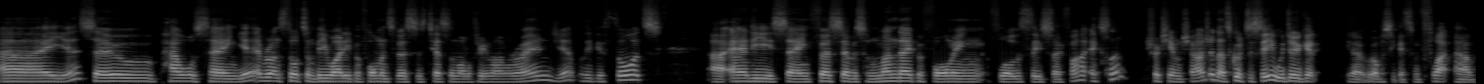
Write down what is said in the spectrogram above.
Uh, yeah, so Powell's saying, yeah, everyone's thoughts on BYD performance versus Tesla Model 3 long range. Yep, leave your thoughts. Uh, Andy is saying, first service on Monday, performing flawlessly so far. Excellent. Tritium charger. That's good to see. We do get, you know, we obviously get some flat, um,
